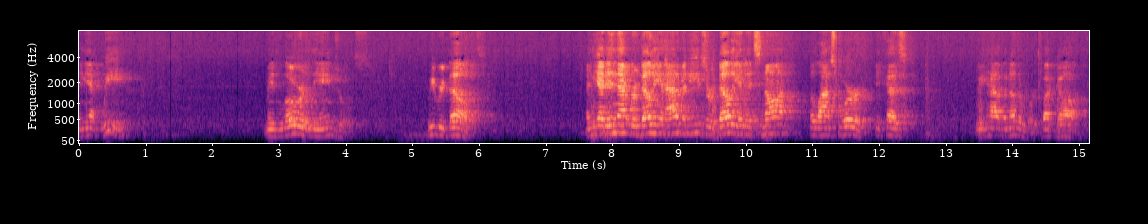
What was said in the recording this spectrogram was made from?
And yet, we, made lower than the angels, we rebelled. And yet, in that rebellion, Adam and Eve's rebellion, it's not the last word because we have another word, but God.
